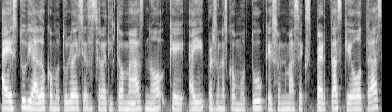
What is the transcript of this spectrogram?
ha estudiado, como tú lo decías hace ratito más, ¿no? Que hay personas como tú que son más expertas que otras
